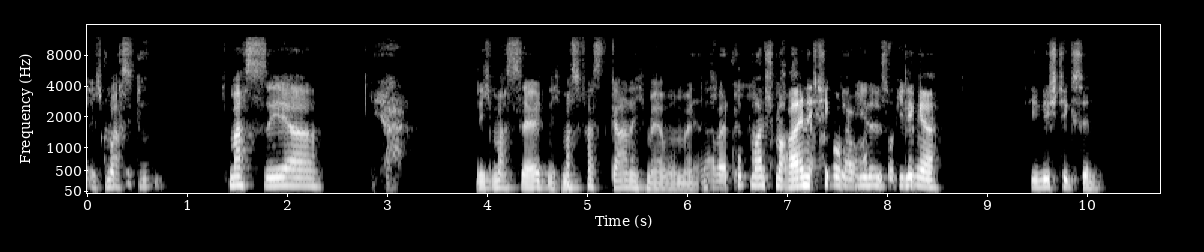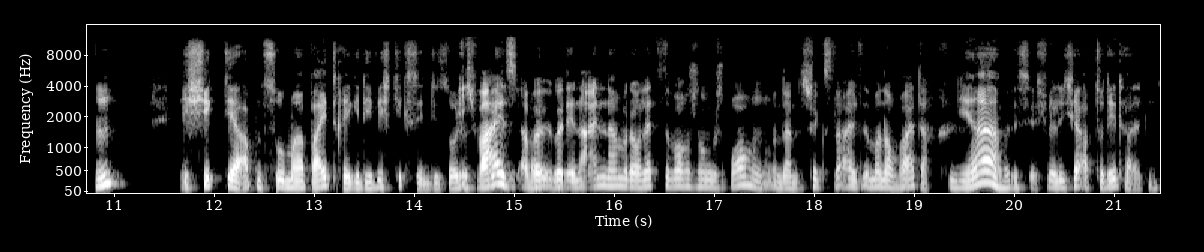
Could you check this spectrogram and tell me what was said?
Ich mache es ich mache es sehr Ja. ich mache es selten. Ich mache es fast gar nicht mehr im Ja, Moment. Ich aber gucke bin einfach manchmal rein. Ich schicke so viele Dinge, die wichtig sind. Hm? Ich schicke dir ab und zu mal Beiträge, die wichtig sind. Die Ich solltest du weiß, aber über den einen haben wir doch letzte Woche schon gesprochen und dann schickst du halt immer noch weiter. Ja, ich will dich ja up to date halten.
